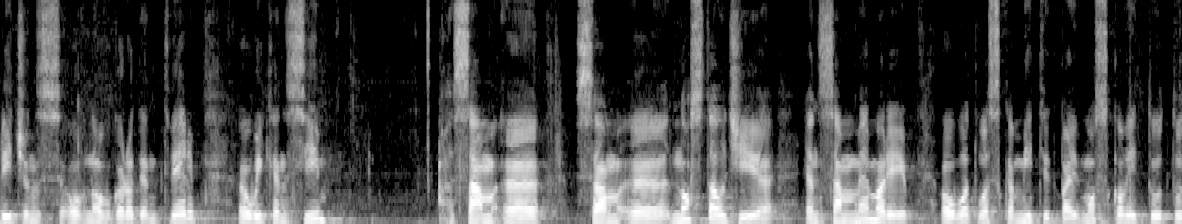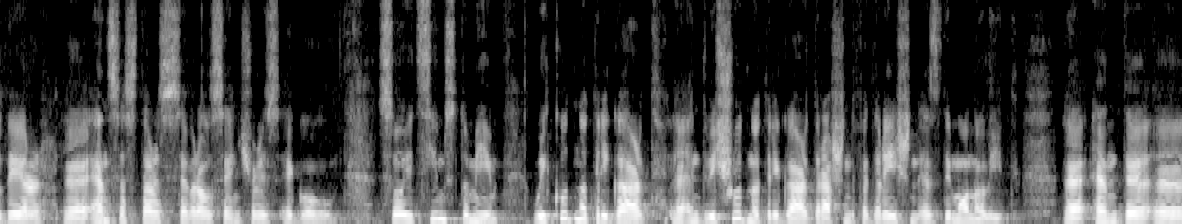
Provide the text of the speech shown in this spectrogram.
regions of Novgorod and Tver, uh, we can see some, uh, some uh, nostalgia and some memory of what was committed by Muscovy to, to their uh, ancestors several centuries ago. So it seems to me we could not regard, uh, and we should not regard Russian Federation as the monolith. Uh, and uh, uh,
